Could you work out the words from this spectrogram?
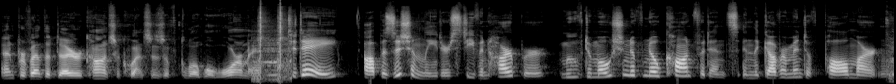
and prevent the dire consequences of global warming. Today, Opposition leader Stephen Harper moved a motion of no confidence in the government of Paul Martin.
